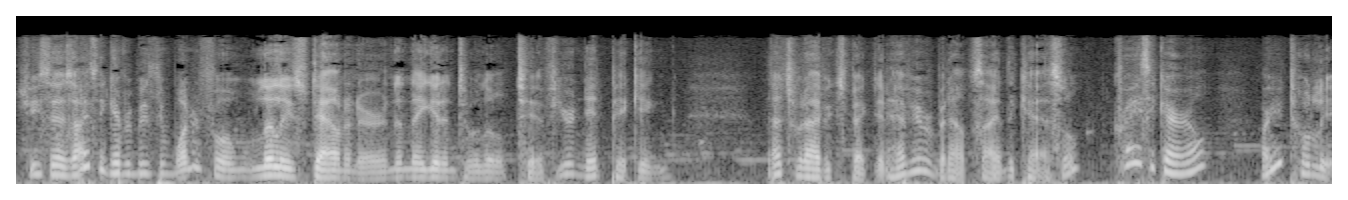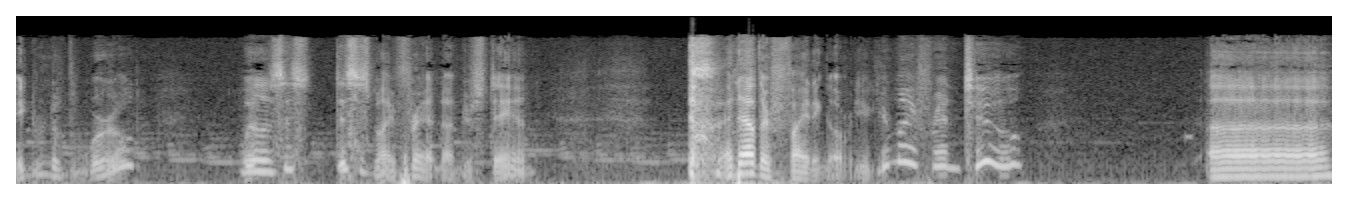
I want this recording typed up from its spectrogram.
She says, I think everything's wonderful. Lily's down on her, and then they get into a little tiff. You're nitpicking. That's what I've expected. Have you ever been outside the castle? Crazy girl. Are you totally ignorant of the world? Will, is this... This is my friend, understand? and now they're fighting over you. You're my friend, too. Uh...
